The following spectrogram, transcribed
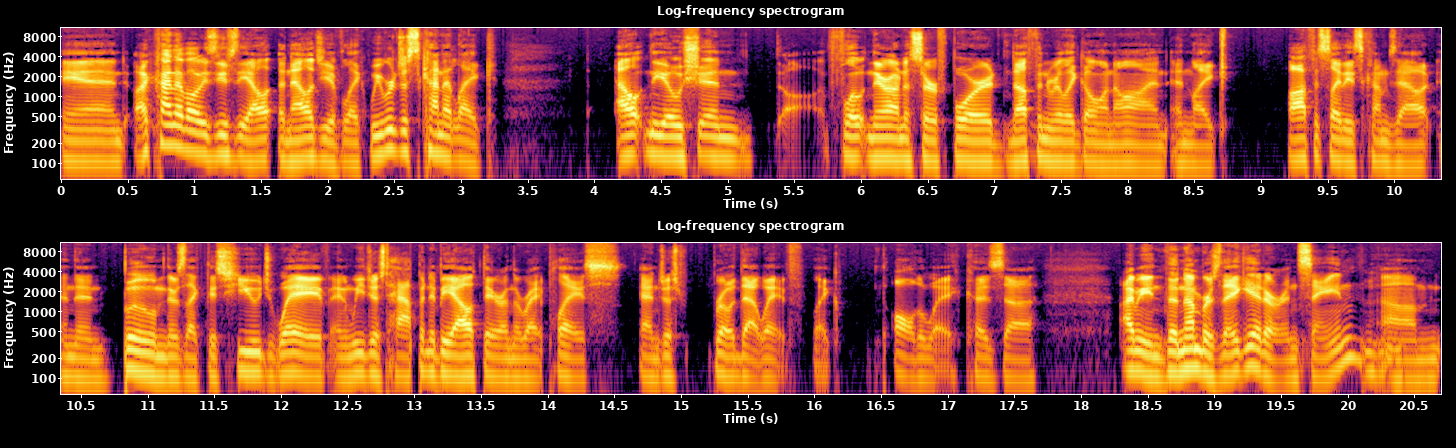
and I kind of always use the al- analogy of like we were just kind of like out in the ocean, floating there on a surfboard, nothing really going on, and like Office Ladies comes out, and then boom, there's like this huge wave, and we just happen to be out there in the right place and just rode that wave like all the way because, uh, I mean, the numbers they get are insane. Mhm. Um,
